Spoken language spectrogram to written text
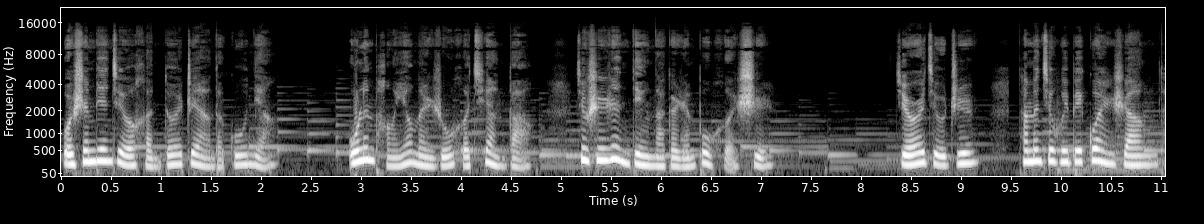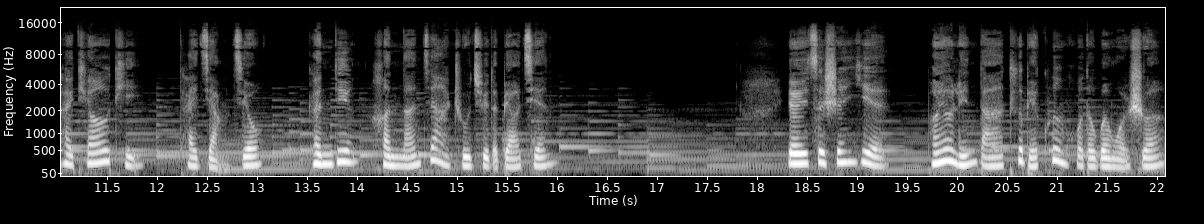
我身边就有很多这样的姑娘。无论朋友们如何劝告，就是认定那个人不合适。久而久之，他们就会被冠上太挑剔、太讲究、肯定很难嫁出去的标签。有一次深夜，朋友琳达特别困惑地问我说：“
